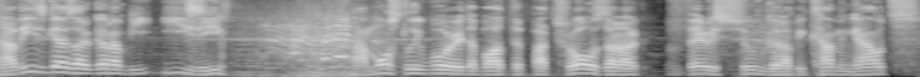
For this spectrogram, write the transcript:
Now these guys are gonna be easy. I'm mostly worried about the patrols that are very soon gonna be coming out.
